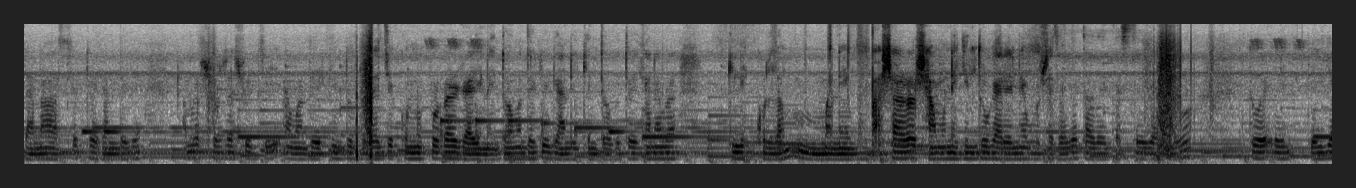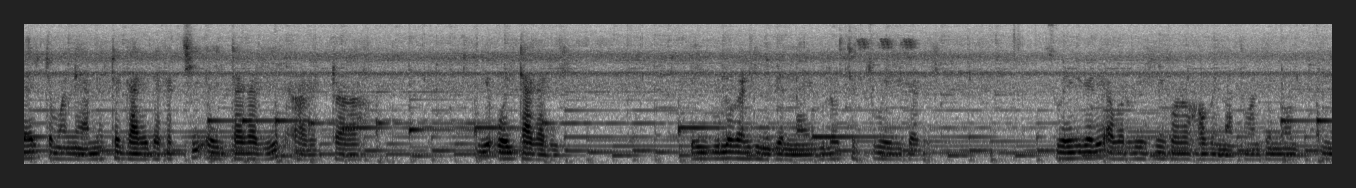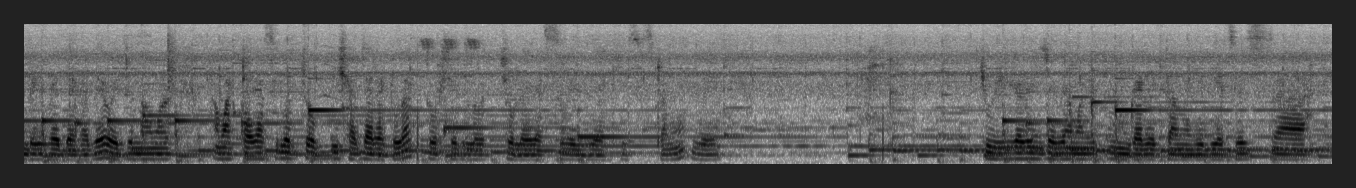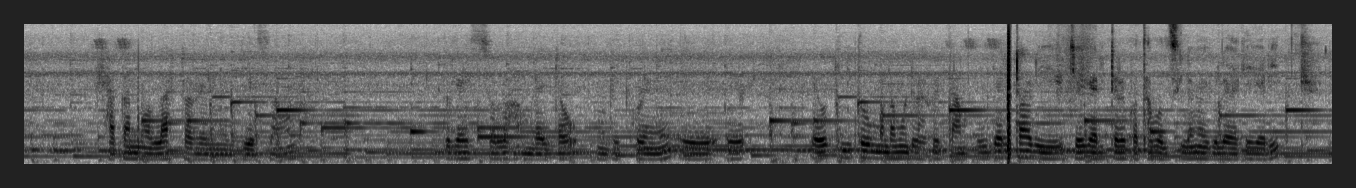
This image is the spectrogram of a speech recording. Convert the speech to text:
জানা আছে, তো এখান থেকে আমরা সোজাসুজি আমাদের কিন্তু যে কোনো প্রকার গাড়ি নেই, তো আমাদেরকে গাড়ি কিনতে হবে। তো এখানে আমরা ক্লিক করলাম মানে বাসার সামনে কিন্তু গাড়ি নিয়ে বসে থাকে, তাদের কাছ থেকে গাড়ি তো এই এই গাড়িটা মানে আমি একটা গাড়ি দেখাচ্ছি, এইটা গাড়ি আর একটা ওইটা গাড়ি। এইগুলো গাড়ি নেবেন না, এগুলো হচ্ছে চুয়ের গাড়ি। চুয়ের গাড়ি আবার বিক্রি করা হবে না, তোমার জন্য দেখা যায় ওই জন্য আমার আমার টাকা ছিল চব্বিশ হাজার এক লাখ, তো সেগুলো চলে গেছে এই যে একই সিস্টেমে যে চুরি গাড়ি হিসেবে আমার গাড়ির দাম এনে দিয়েছে সাতান্ন লাখ টাকা এনে দিয়েছে আমার তো গাইজ চলো আমরা এটাও কমপ্লিট করে নিই। এও কিন্তু মোটামুটি ভাবে দাম। ওই গাড়িটা যে গাড়িটার কথা বলছিলাম, এগুলো একই গাড়ি।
